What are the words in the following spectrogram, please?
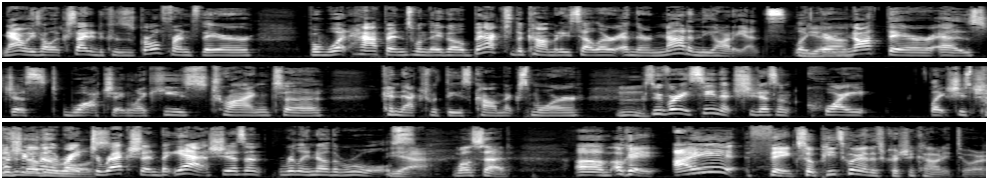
Now he's all excited because his girlfriend's there. But what happens when they go back to the comedy cellar and they're not in the audience? Like Yeah. they're not there as just watching. Like he's trying to connect with these comics more because we've already seen that she doesn't quite like she's Mm. doesn't pushing them in the the right direction. But yeah, she doesn't really know the rules. Yeah, well said. Um, okay, I think so. Pete's going on this Christian comedy tour.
